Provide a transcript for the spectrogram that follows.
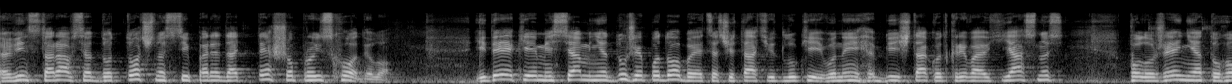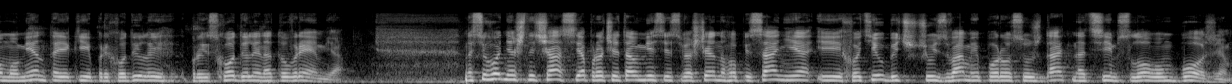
е, він старався до точності передати те, що проїсходило. І деякі місця мені дуже подобається читати від Луки. Вони більш так відкривають ясність положення того моменту, які приходили, происходили на то время. На сьогоднішній час я прочитав місце священного Писання і хотів би чуть-чуть з вами порозсуждати над цим Словом Божим.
